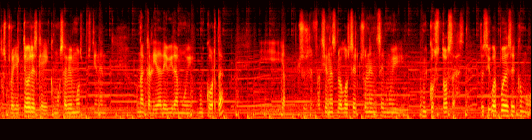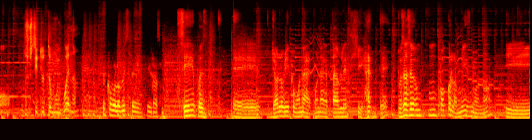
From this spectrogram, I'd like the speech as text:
los proyectores que como sabemos pues tienen una calidad de vida muy, muy corta y sus refacciones luego suelen ser muy, muy costosas. Entonces igual puede ser como un sustituto muy bueno. ¿Cómo lo viste, Erasmo? Sí, pues eh, yo lo vi como una, una tablet gigante, pues hace un, poco lo mismo, ¿no? Y,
